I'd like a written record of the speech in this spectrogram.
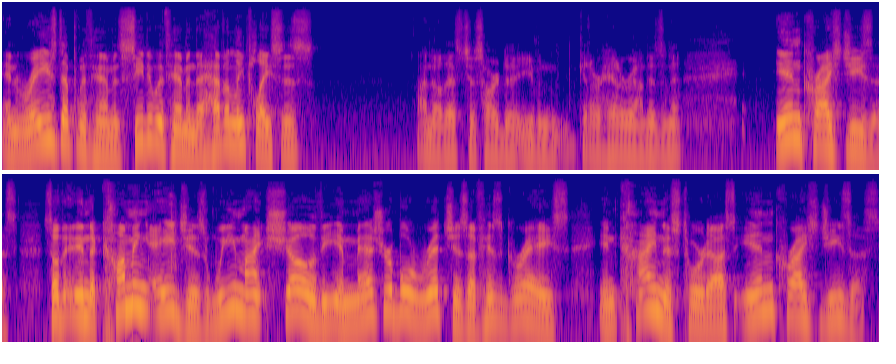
and raised up with him and seated with him in the heavenly places. I know that's just hard to even get our head around, isn't it? In Christ Jesus, so that in the coming ages we might show the immeasurable riches of his grace in kindness toward us in Christ Jesus.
